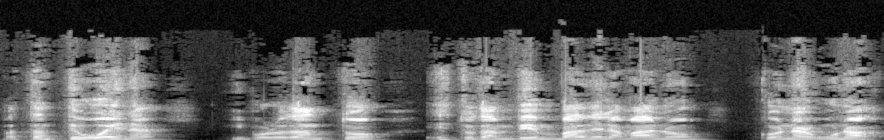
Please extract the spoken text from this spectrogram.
bastante buena y por lo tanto esto también va de la mano con algunos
